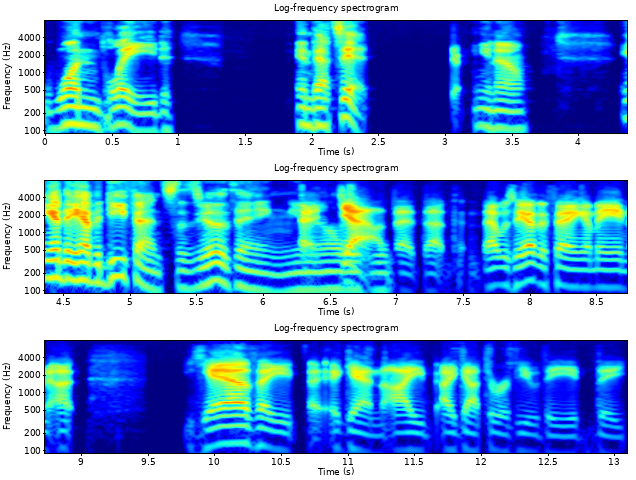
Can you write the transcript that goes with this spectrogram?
one blade and that's it you know? And they have a defense that's the other thing you know? yeah that that that was the other thing i mean I, yeah, they again. I I got to review the the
